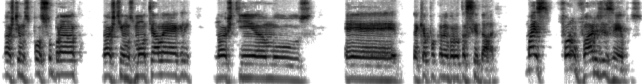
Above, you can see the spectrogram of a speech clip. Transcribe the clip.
nós temos Poço Branco, nós tínhamos Monte Alegre, nós tínhamos. É, daqui a pouco eu lembro outra cidade. Mas foram vários exemplos.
